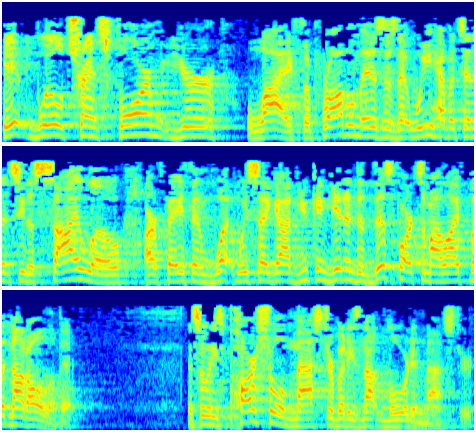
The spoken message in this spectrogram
It will transform your life. The problem is, is that we have a tendency to silo our faith in what we say, God, you can get into this parts of my life, but not all of it. And so He's partial master, but He's not Lord and master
